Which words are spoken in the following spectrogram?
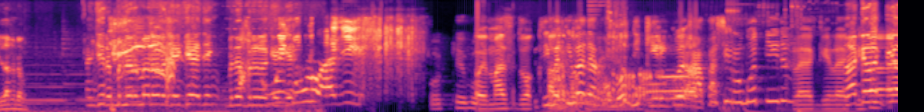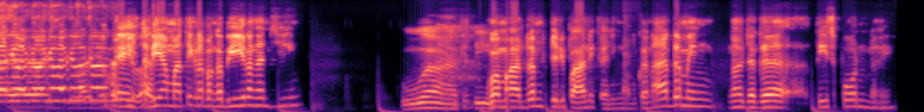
Bilang dong. Anjir, bener-bener GG, anjing. Bener-bener GG. dulu anjing. Oke, boy. Boy mas dua kali. Tiba-tiba ada robot di kiri gue. Apa sih robotnya itu? Lagi. Lagi lagi lagi lagi lagi lagi lagi lagi. Eh tadi yang mati kenapa nggak bilang anjing? Gua tadi. Gua sama Adam jadi panik anjing. Bukan Adam yang ngejaga T-spawn nih.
